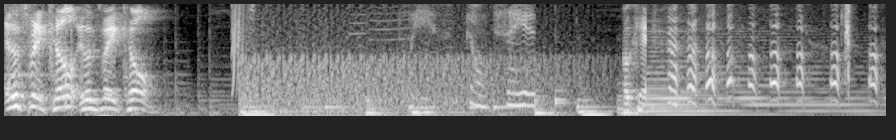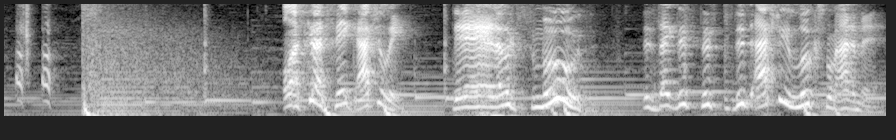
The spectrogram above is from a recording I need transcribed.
It looks pretty cool. It looks very cool. Say it. Okay. oh, that's kind of sick, actually. Damn, that looks smooth. It's like this, this, this actually looks from anime.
